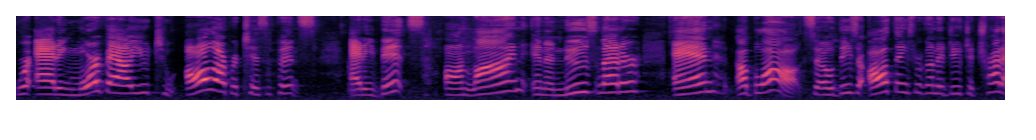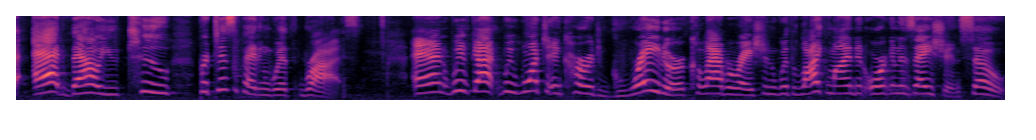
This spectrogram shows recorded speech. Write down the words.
We're adding more value to all our participants at events, online, in a newsletter, and a blog. So these are all things we're going to do to try to add value to participating with RISE. And we've got, we want to encourage greater collaboration with like-minded organizations. So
